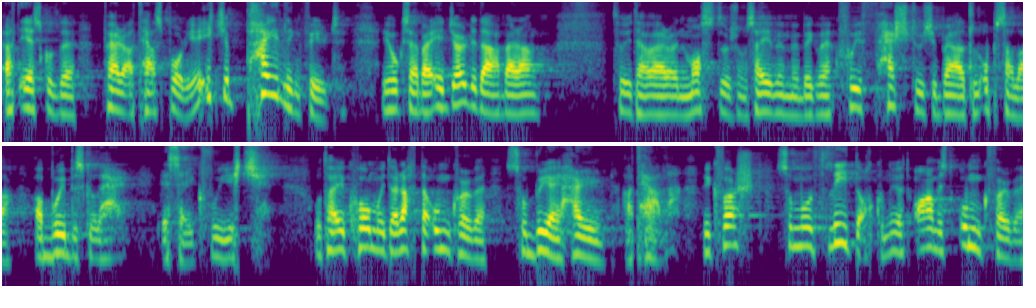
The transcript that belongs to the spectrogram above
at jeg skulle fære at jeg spår. Jeg er ikke peiling fyrt. Jeg husker bare, jeg gjør det da bare, tog det var en moster som sier vi med begvek, hvor først du ikke bare til Uppsala av bibelskole her? Jeg sier, hvor ikke? Og da jeg kom ut av rette omkvarve, så blir jeg herren at tale. Vi først så må vi flyte okken og gjøre et avvist omkvarve,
